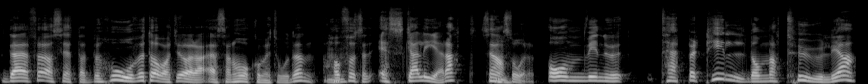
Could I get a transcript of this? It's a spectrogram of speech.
därför har jag sett att behovet av att göra SNHK-metoden har fullständigt eskalerat senaste åren. Om vi nu täpper till de naturliga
